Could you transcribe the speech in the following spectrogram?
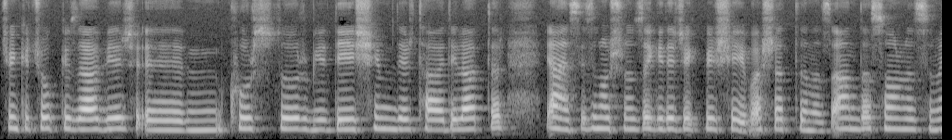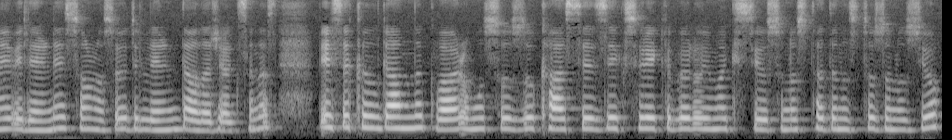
Çünkü çok güzel bir e, kurstur, bir değişimdir, tadilattır. Yani sizin hoşunuza gidecek bir şeyi başlattığınız anda sonrası meyvelerini, sonrası ödüllerini de alacaksınız. Bir sıkılganlık var, umutsuzluk, halsizlik, sürekli böyle uyumak istiyorsunuz, tadınız, tuzunuz yok.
